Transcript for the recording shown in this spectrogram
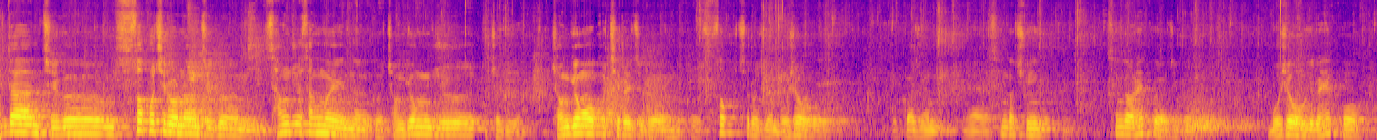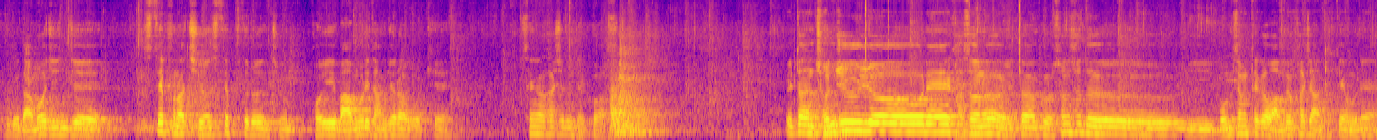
일단 지금 수석 코치로는 지금 상주 상무에 있는 그 정경주 저기 정경호 코치를 지금 그 수석 코치로 지금 모셔올까 지금 예, 생각 중인 생각을 했고요 지금 모셔오기로 했고 그리고 나머지 이제 스태프나 지원 스태프들은 지금 거의 마무리 단계라고 이렇게 생각하시면 될 것 같습니다. 일단 전주훈련에 가서는 일단 그 선수들이 몸 상태가 완벽하지 않기 때문에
